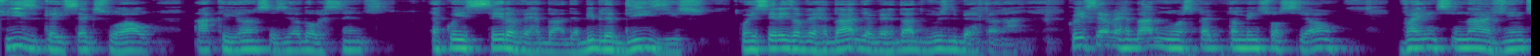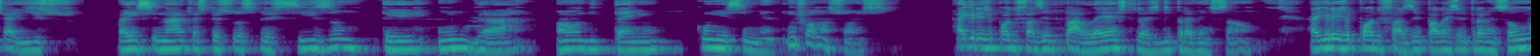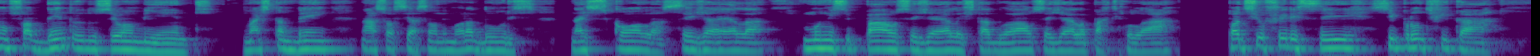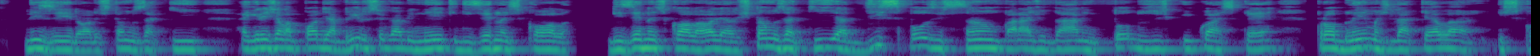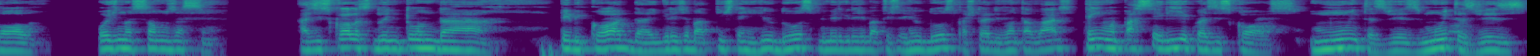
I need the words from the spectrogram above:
física e sexual a crianças e adolescentes é conhecer a verdade. A Bíblia diz isso. Conhecereis a verdade e a verdade vos libertará. Conhecer a verdade no aspecto também social vai ensinar a gente a isso. Vai ensinar que as pessoas precisam ter um lugar onde tenham conhecimento, informações. A igreja pode fazer palestras de prevenção. A igreja pode fazer palestras de prevenção não só dentro do seu ambiente, mas também na associação de moradores, na escola, seja ela municipal, seja ela estadual, seja ela particular. Pode se oferecer, se prontificar, dizer, olha, estamos aqui. A igreja ela pode abrir o seu gabinete, dizer na escola, dizer na escola: olha, estamos aqui à disposição para ajudar em todos e quaisquer problemas daquela escola. Hoje nós somos assim. As escolas do entorno da PIBCOR, da Igreja Batista em Rio Doce, primeira Igreja Batista em Rio Doce, pastor Edvan Tavares, tem uma parceria com as escolas. Muitas vezes, muitas vezes,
